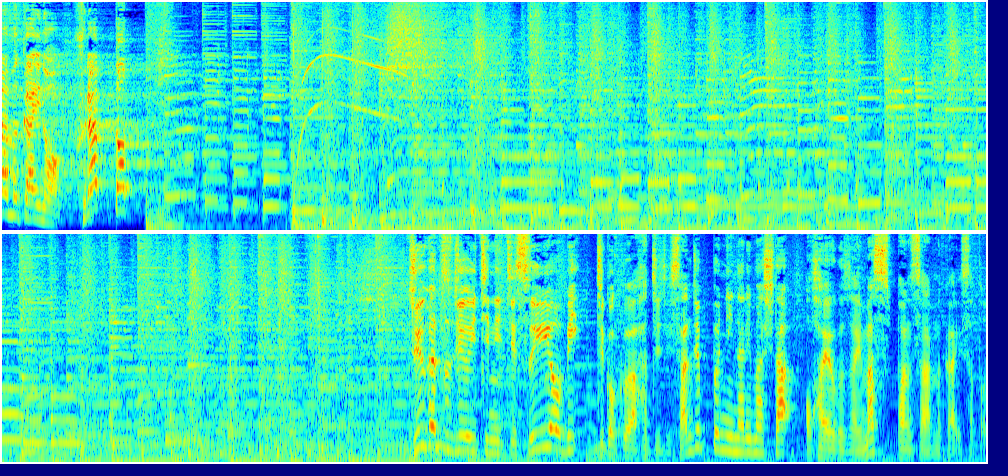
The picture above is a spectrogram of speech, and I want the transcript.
サー向かいのフラット。10月11日水曜日時刻は8時30分になりました。おはようございます。パンサー向井聡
